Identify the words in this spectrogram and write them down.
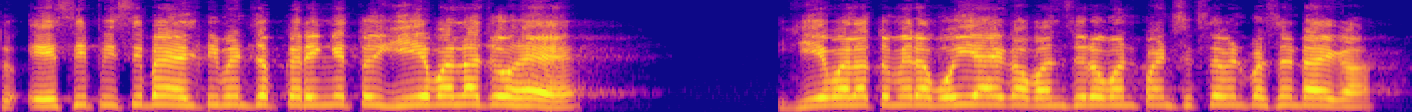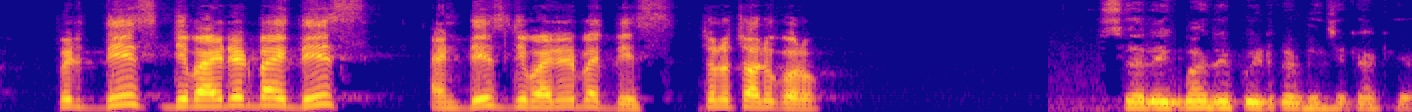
तो एसीपीसी बाय अल्टीमेट जब करेंगे तो ये वाला जो है, ये वाला तो मेरा वही आएगा 101.67 परसेंट आएगा। फिर this divided by this and this divided by this चलो चालू करो। सर एक बार रिपीट कर दीजिए, क्या किया?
